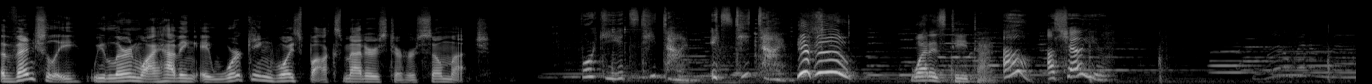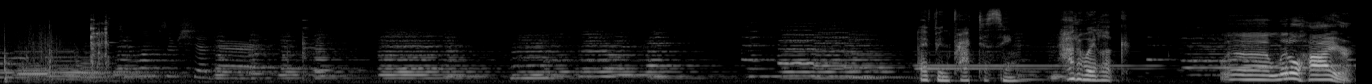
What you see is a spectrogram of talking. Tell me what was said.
Eventually, we learn why having a working voice box matters to her so much. Forky, it's tea time. It's tea time. Yoo-hoo! What is tea time? Oh, I'll show you. I've been practicing. How do I look? Uh, a little higher.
